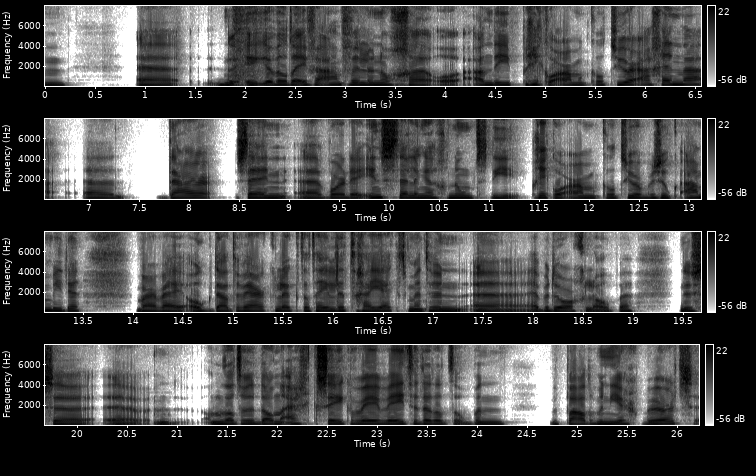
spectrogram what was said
um, ik wilde even aanvullen nog aan die prikkelarme cultuuragenda. daar zijn, worden instellingen genoemd die prikkelarm cultuurbezoek aanbieden waar wij ook daadwerkelijk dat hele traject met hun hebben doorgelopen. Dus uh, uh, omdat we dan eigenlijk zeker weten dat het op een bepaalde manier gebeurt.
